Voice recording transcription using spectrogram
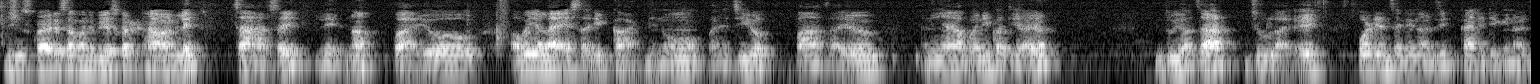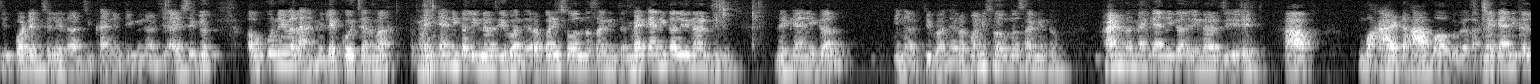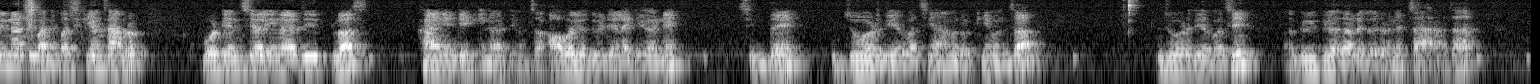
भी स्क्वायरै छ भने भी स्क्वायरको ठाउँमा हामीले चार सय लेख्न पायो। अब यसलाई यसरी काटिदिनु भनेपछि यो पाँच आयो अनि यहाँ पनि कति आयो? दुई हजार जुल आयो। है potential energy kinetic energy potential energy kinetic energy आइसक्यो। अब कुनै बेला हामीले क्वेसनमा मेकानिकल इनर्जी भनेर पनि सोध्न सकिन्छ। मेकानिकल इनर्जी मेकानिकल इनर्जी भनेर पनि सोध्न सकिन्छ। फाइन्ड द मेकानिकल इनर्जी है हाफ हार्ट हाफ भएको बेला। मेकानिकल इनर्जी भनेपछि के हुन्छ हाम्रो? Potential energy plus kinetic energy हुन्छ। अब यो दुइटैलाई के गर्ने? सिधै जोड दिएपछि हाम्रो के हुन्छ? जोड दिएपछि दुई दुई हजारले जोड्यो भने चार हजार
